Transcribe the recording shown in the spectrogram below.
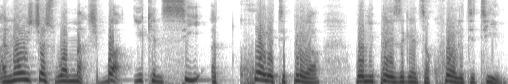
I know it's just one match, but you can see a quality player when he plays against a quality team.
